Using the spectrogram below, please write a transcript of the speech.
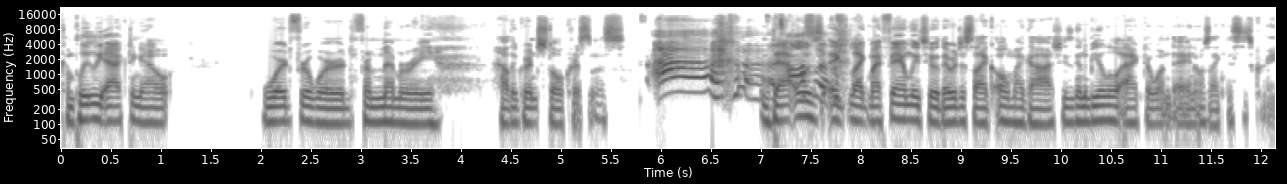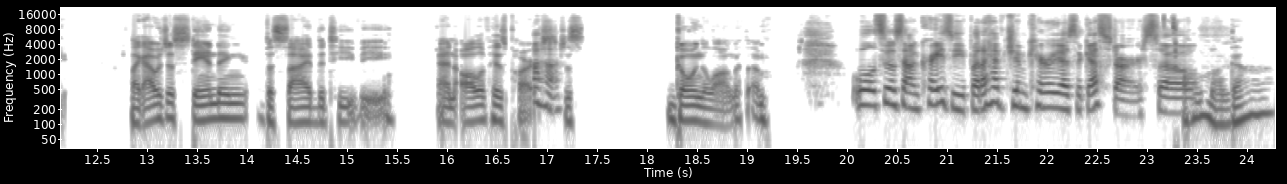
completely acting out word for word from memory how the Grinch stole Christmas. ah, that awesome. was like my family too. They were just like, "Oh my gosh, he's gonna be a little actor one day," and I was like, "This is great." Like I was just standing beside the TV and all of his parts, Uh-huh. just going along with them. Well, it's gonna sound crazy, but I have Jim Carrey as a guest star, so Oh my god,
